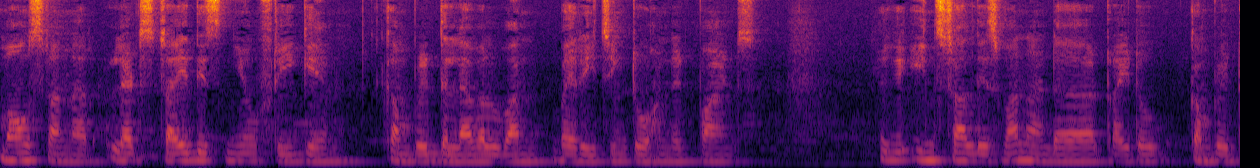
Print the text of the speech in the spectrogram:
Mouse runner let's try this new free game. Complete the level 1 by reaching 200 points. Install this one and uh, try to complete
